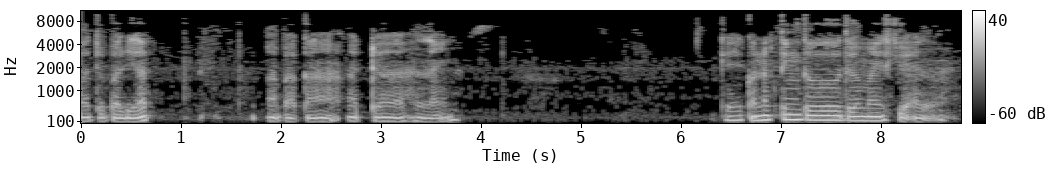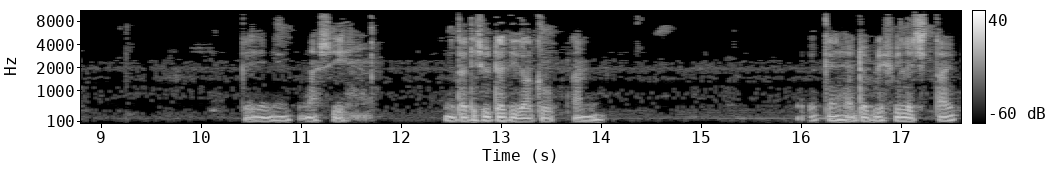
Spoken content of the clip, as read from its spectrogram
kita coba lihat apakah ada hal lain. Oke okay, connecting to the MySQL. Oke okay, ini masih ini tadi sudah dilakukan. Oke okay, ada privilege type.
